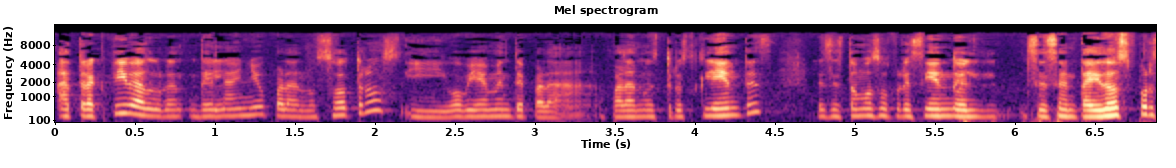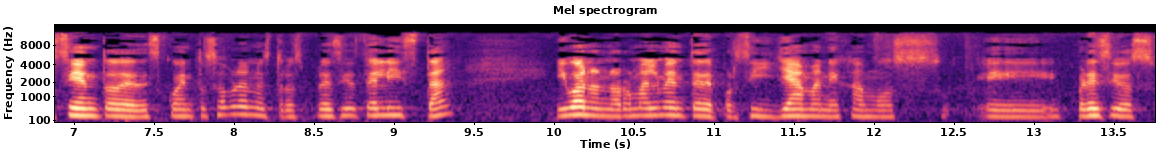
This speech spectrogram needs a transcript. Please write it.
atractiva durante, del año para nosotros y obviamente para, para nuestros clientes. Les estamos ofreciendo el 62% de descuento sobre nuestros precios de lista. Y bueno, normalmente de por sí ya manejamos eh, precios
